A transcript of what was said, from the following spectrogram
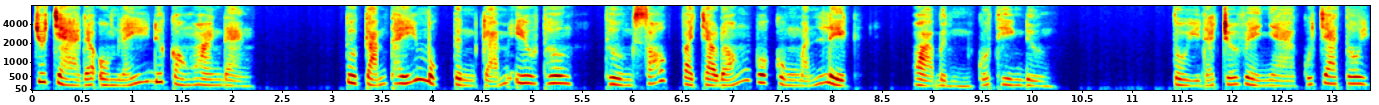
Chúa cha đã ôm lấy đứa con hoang đàn tôi cảm thấy một tình cảm yêu thương, thường xót và chào đón vô cùng mãnh liệt, hòa bình của thiên đường. Tôi đã trở về nhà của cha tôi.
